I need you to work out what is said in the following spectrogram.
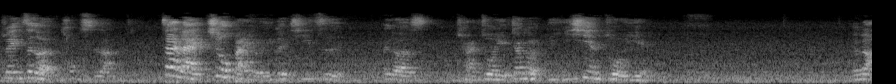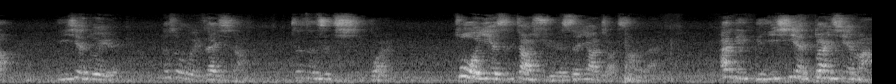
所以这个同时啊，再来旧版有一个机制，那个传作业叫做离线作业，有没有？离线作业，那时候我也在想，这真是奇怪，作业是叫学生要缴上来，啊，你离线断线嘛，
